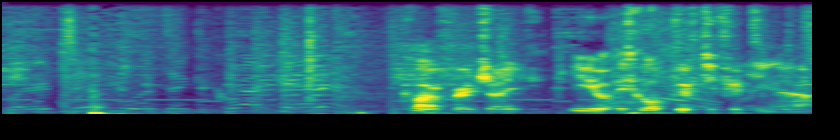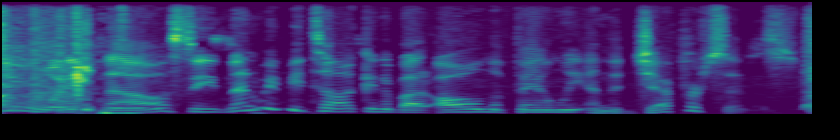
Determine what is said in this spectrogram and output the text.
Player two, you want to take a crack at it? Go for it, Jake. You, it's got 50 50 now. two, what do you- Now, see, then we'd be talking about All in the Family and the Jeffersons.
